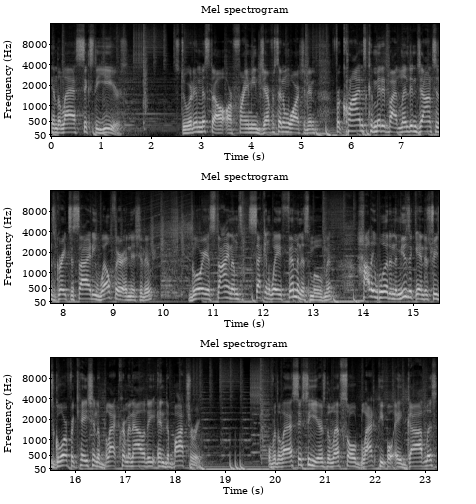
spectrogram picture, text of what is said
in the last 60 years. Stewart and Mystal are framing Jefferson and Washington for crimes committed by Lyndon Johnson's Great Society Welfare Initiative, Gloria Steinem's second wave feminist movement, Hollywood and the music industry's glorification of black criminality and debauchery. Over the last 60 years, the left sold black people a godless,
